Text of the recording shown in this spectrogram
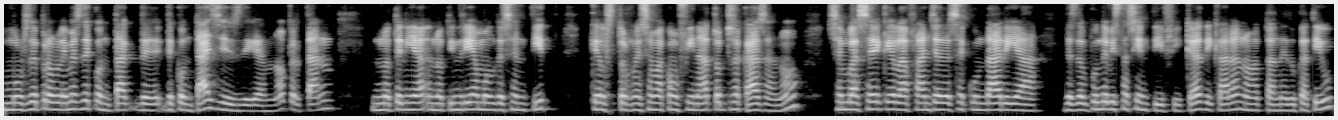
molts de problemes de, contact, de, de contagis, diguem, no? Per tant, no, tenia, no tindria molt de sentit que els tornéssim a confinar tots a casa, no? Sembla ser que la franja de secundària, des del punt de vista científic, eh, dic ara, no tan educatiu,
